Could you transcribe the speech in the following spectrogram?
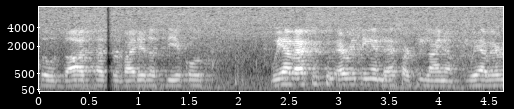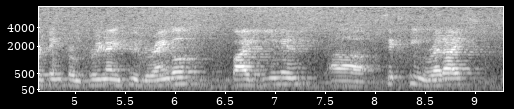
so Dodge has provided us vehicles. We have access to everything in the SRT lineup. We have everything from 392 Durangos, 5 Demons, uh, 16 Red Eyes,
